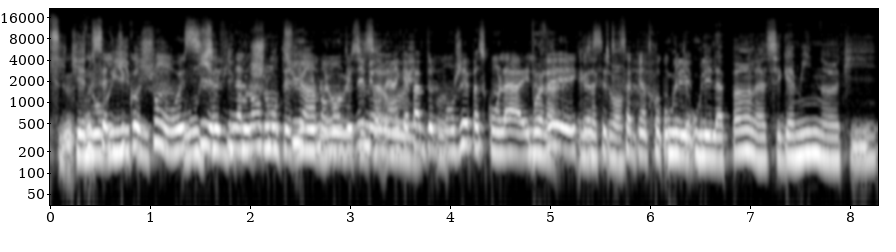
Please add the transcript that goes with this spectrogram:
qui, est nourri. Celle du cochon aussi, finalement, qu'on tue à un moment donné, mais on est incapable de le manger parce qu'on l'a élevé et que ça devient trop compliqué. Ou les, lapins, là, ces gamines qui,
